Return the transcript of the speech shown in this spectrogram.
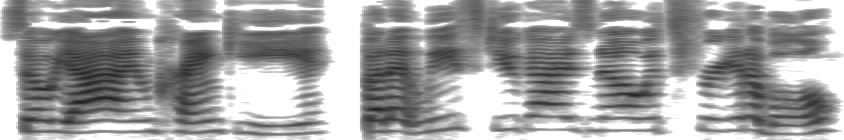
So yeah, I'm cranky, but at least you guys know it's forgettable.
